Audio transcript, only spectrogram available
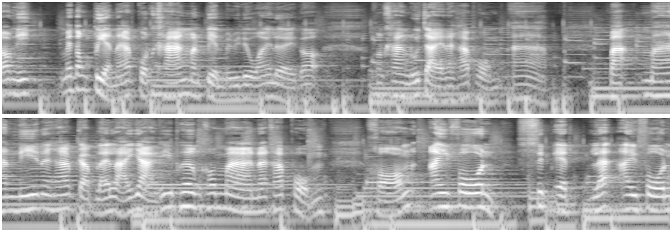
รอบนี้ ไม่ต้องเปลี่ยนนะครับ กดค้างมันเปลี่ยนเป็นวิดีโอให้เลยก็ค่อนข้างรู้ใจนะครับ ผมอ่าประมาณนี้นะครับกับหลาย ๆ อย่างที่เพิ่มเข้ามานะครับผมของ iPhone 11 และ iPhone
